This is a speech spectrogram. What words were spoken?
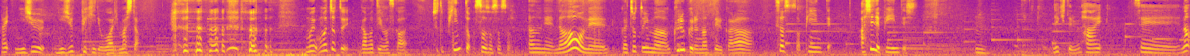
はい20 20匹で終わりましたもうもうちょっと頑張ってみますかちょっとピンとそうそうそうそうあのね縄をねがちょっと今くるくるなってるからそうそうそうピンって足でピンってしうんできてるはいせーの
